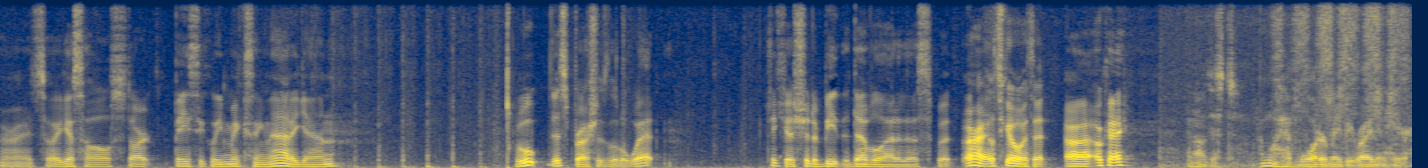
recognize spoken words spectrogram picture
All right, so I guess I'll start basically mixing that again. Oop, this brush is a little wet. I think I should have beat the devil out of this, but all right, let's go with it. Uh, okay. And I'll just, I'm to have water maybe right in here.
